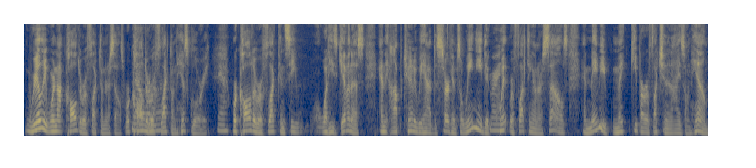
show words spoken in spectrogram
Really, we're not called to reflect on ourselves. We're called to we're not. reflect on His glory. Yeah. We're called to reflect and see what He's given us and the opportunity we have to serve Him. So we need to Right. quit reflecting on ourselves and maybe make keep our reflection and eyes on Him,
